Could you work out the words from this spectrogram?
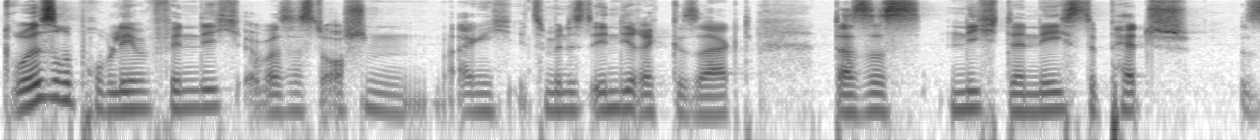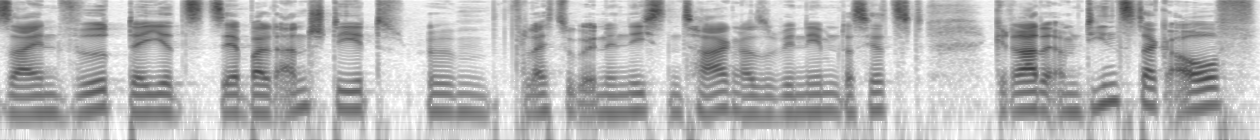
größere Problem finde ich, aber das hast du auch schon eigentlich zumindest indirekt gesagt, dass es nicht der nächste Patch sein wird, der jetzt sehr bald ansteht, ähm, vielleicht sogar in den nächsten Tagen. Also wir nehmen das jetzt gerade am Dienstag auf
